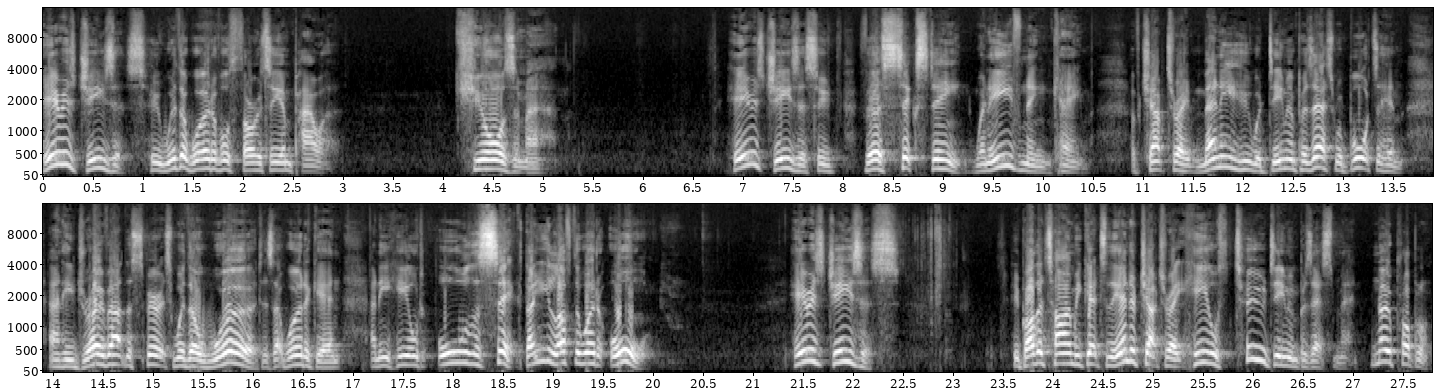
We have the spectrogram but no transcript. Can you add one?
Here is Jesus who, with a word of authority and power, cures a man. Here is Jesus who, verse 16, when evening came, of chapter 8, many who were demon possessed were brought to him, and he drove out the spirits with a word. There's that word again, and he healed all the sick. Don't you love the word all? Here is Jesus, who by the time we get to the end of chapter 8 heals two demon possessed men. No problem.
